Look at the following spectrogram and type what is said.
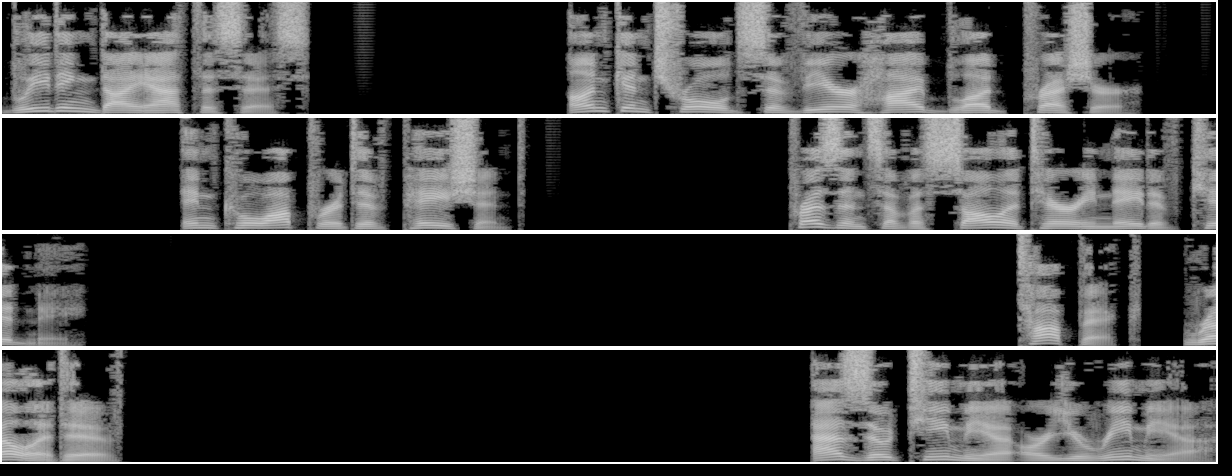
Bleeding diathesis. Uncontrolled severe high blood pressure. Incooperative patient. Presence of a solitary native kidney Topic: Relative. Azotemia or uremia.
